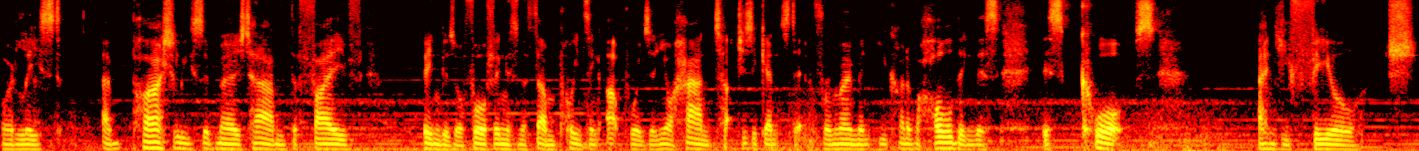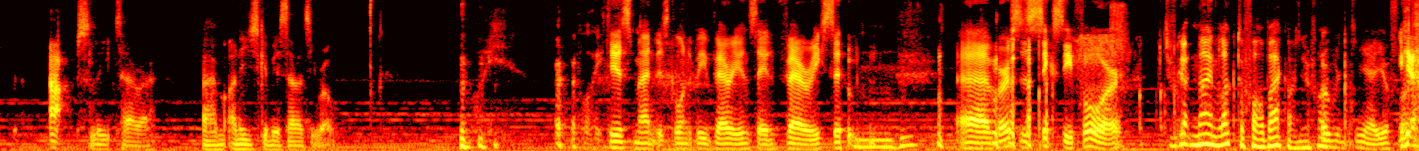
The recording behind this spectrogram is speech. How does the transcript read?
or at least a partially submerged hand, the five fingers or four fingers and a thumb pointing upwards, and your hand touches against it. And for a moment, you kind of are holding this this corpse, and you feel sh- absolute terror. Um, I need you to give me a sanity roll. Boy, boy, this man is going to be very insane very soon. Mhm. Uh, versus 64. But you've got nine luck to fall back on. You're fine. Over, yeah, you're fine. Yeah.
